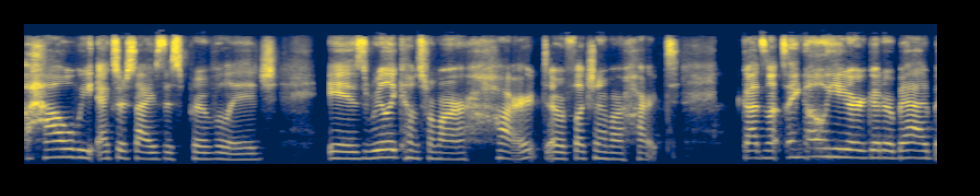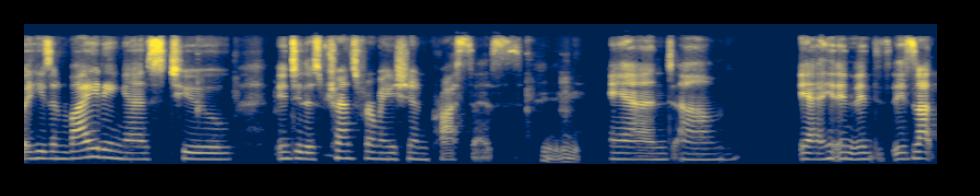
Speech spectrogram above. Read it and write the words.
how we exercise this privilege is really comes from our heart, a reflection of our heart. God's not saying, "Oh, you're good or bad," but He's inviting us to into this transformation process. Mm-hmm. And um, yeah, and it's, it's not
